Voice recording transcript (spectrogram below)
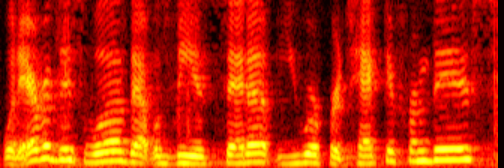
Whatever this was that was being set up, you were protected from this.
